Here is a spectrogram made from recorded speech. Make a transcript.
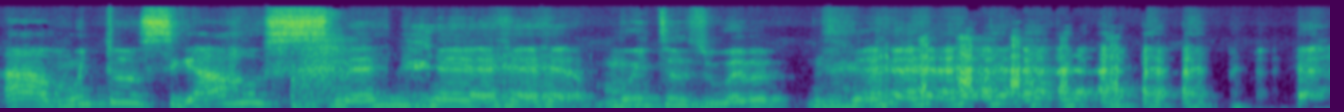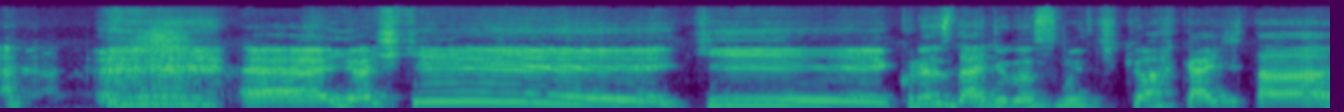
Ah, muitos cigarros, né? muitos web. é, e eu acho que, que, curiosidade, eu gosto muito de que o arcade está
